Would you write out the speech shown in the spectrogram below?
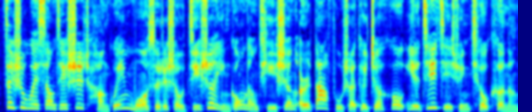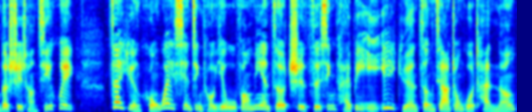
在数位相机市场规模随着手机摄影功能提升而大幅衰退之后，也积极寻求可能的市场机会。在远红外线镜头业务方面，则斥资新台币一亿元增加中国产能。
